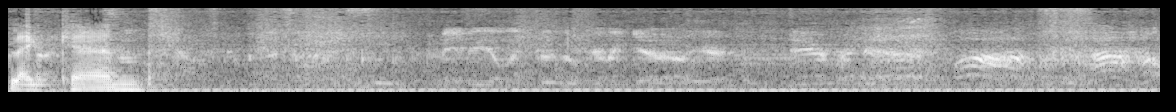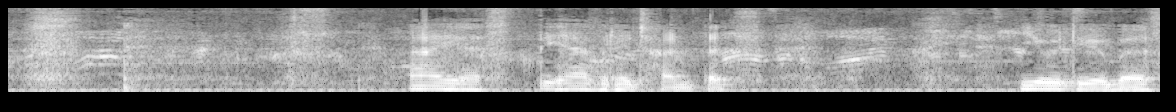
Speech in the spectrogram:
like cans. ah yes, the average hunters. YouTubers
